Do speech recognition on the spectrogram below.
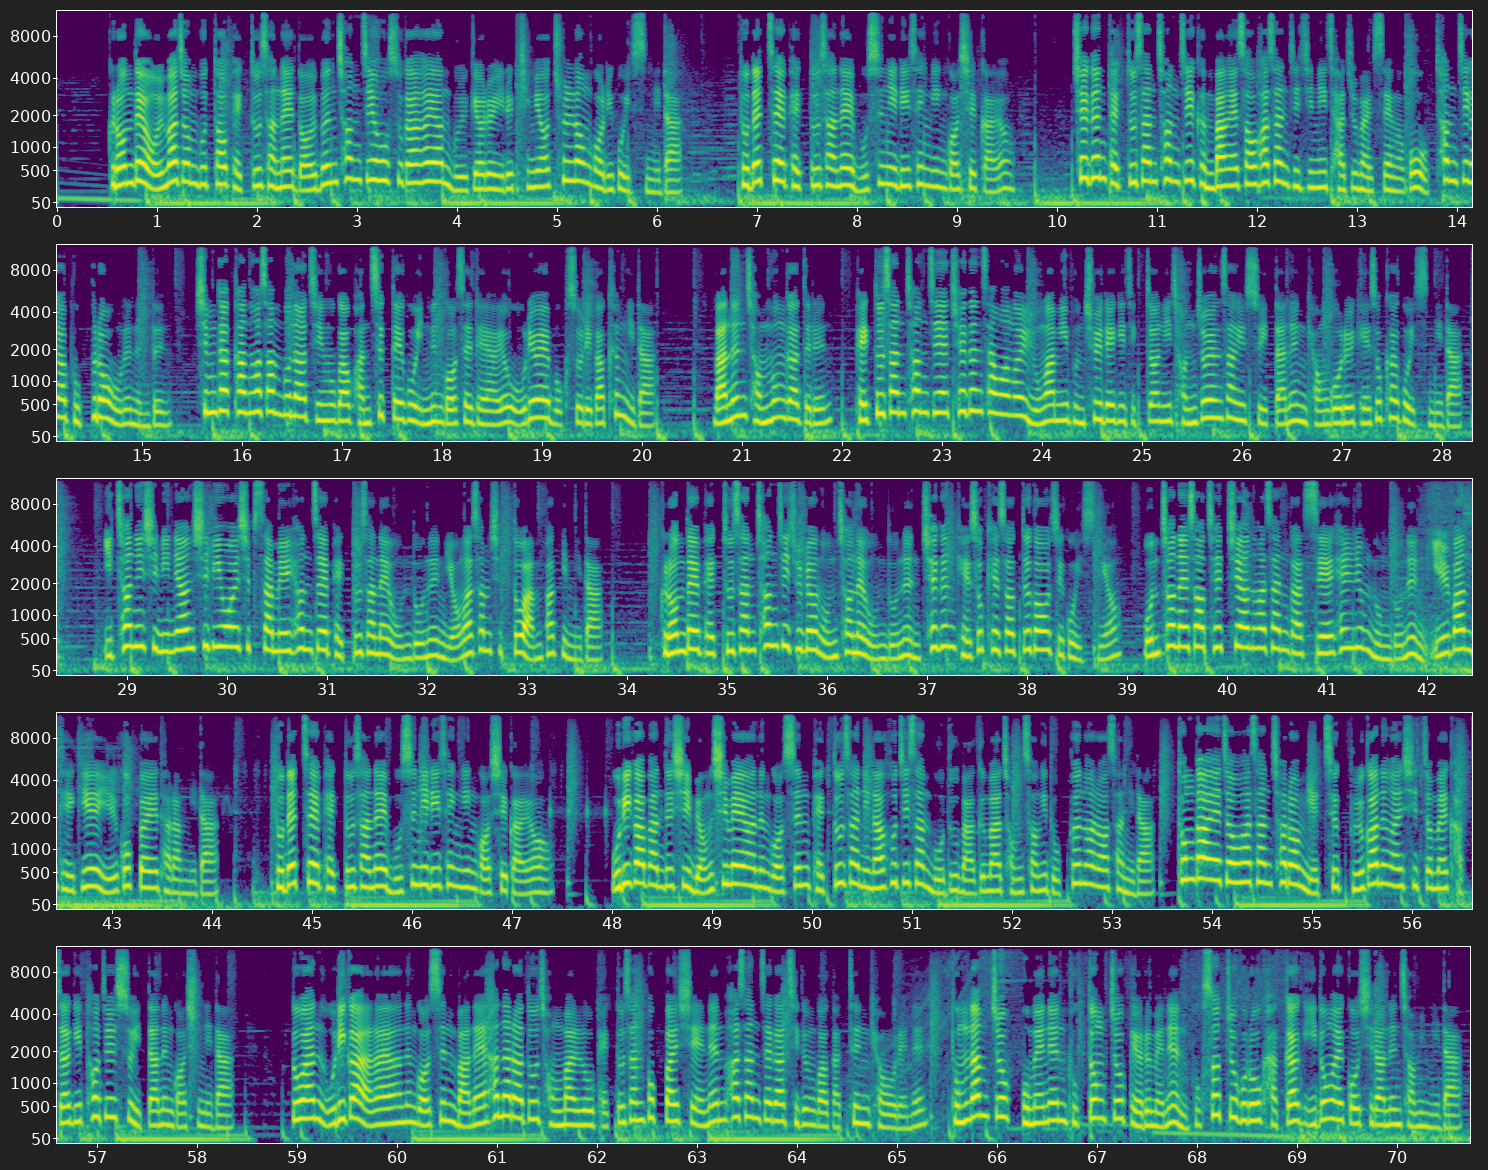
그런데 얼마 전부터 백두산의 넓은 천지 호수가 하얀 물결을 일으키며 출렁거리고 있습니다. 도대체 백두산에 무슨 일이 생긴 것일까요? 최근 백두산 천지 근방에서 화산 지진이 자주 발생하고 천지가 부풀어 오르는 등 심각한 화산 분화 징후가 관측되고 있는 것에 대하여 우려의 목소리가 큽니다. 많은 전문가들은 백두산 천지의 최근 상황을 용암이 분출되기 직전이 전조현상일 수 있다는 경고를 계속하고 있습니다. 2022년 12월 13일 현재 백두산의 온도는 영하 30도 안팎입니다. 그런데 백두산 천지 주변 온천의 온도는 최근 계속해서 뜨거워지고 있으며 온천에서 채취한 화산가스의 헬륨 농도는 일반 대기의 7배에 달합니다. 도대체 백두산에 무슨 일이 생긴 것일까요? 우리가 반드시 명심해야 하는 것은 백두산이나 후지산 모두 마그마 점성이 높은 활화산이라 통가해저 화산처럼 예측 불가능한 시점에 갑자기 터질 수 있다는 것입니다. 또한 우리가 알아야 하는 것은 만에 하나라도 정말로 백두산 폭발 시에는 화산재가 지금과 같은 겨울에는 동남쪽, 봄에는 북동쪽, 여름에는 북서쪽으로 각각 이동할 것이라는 점입니다.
